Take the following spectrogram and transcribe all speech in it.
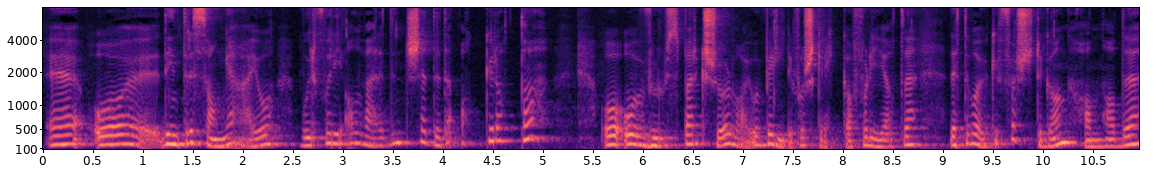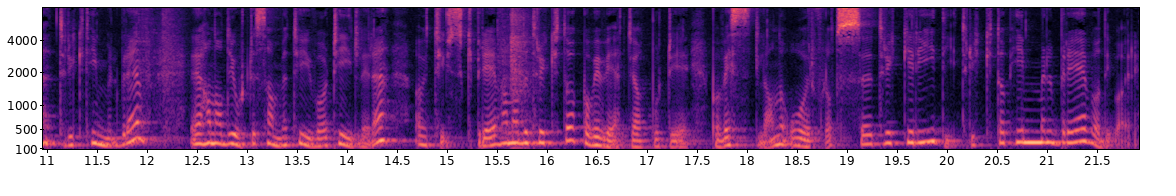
Og det interessante er jo hvorfor i all verden skjedde det akkurat da? Og, og Wulfsberg sjøl var jo veldig forskrekka, fordi at eh, dette var jo ikke første gang han hadde trykt himmelbrev. Eh, han hadde gjort det samme 20 år tidligere av et tysk brev han hadde trykt opp. Og vi vet jo at borti på Vestlandet, Årflots trykkeri, de trykte opp himmelbrev. Og de var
